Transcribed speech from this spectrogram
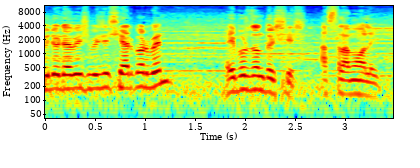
ভিডিওটা বেশি বেশি শেয়ার করবেন। এই পর্যন্তই শেষ। আসসালামু আলাইকুম।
